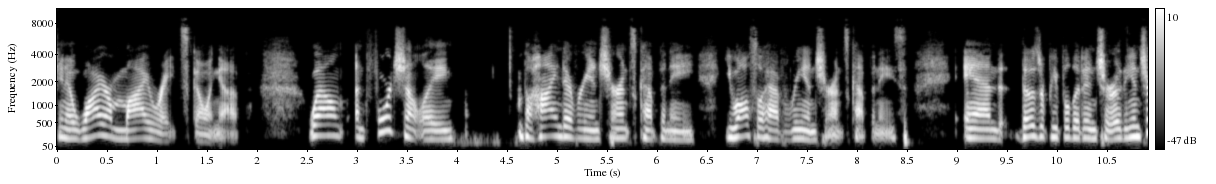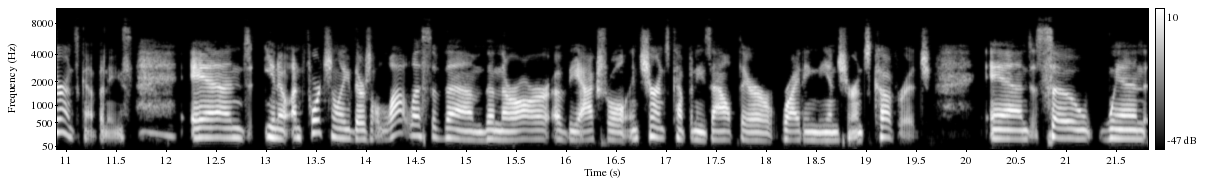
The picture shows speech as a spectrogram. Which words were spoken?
You know, why are my rates going up? Well, unfortunately, behind every insurance company, you also have reinsurance companies. And those are people that insure the insurance companies. And, you know, unfortunately, there's a lot less of them than there are of the actual insurance companies out there writing the insurance coverage. And so when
